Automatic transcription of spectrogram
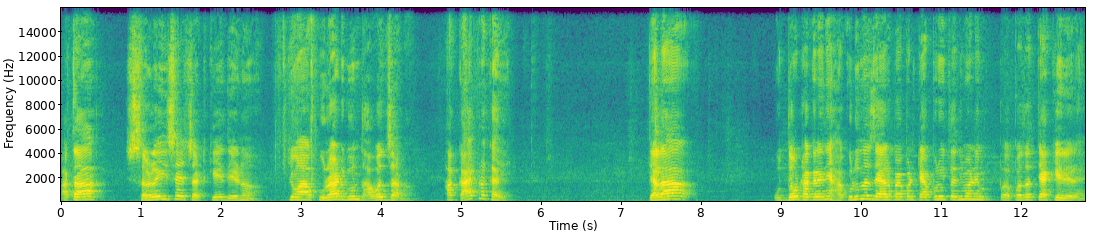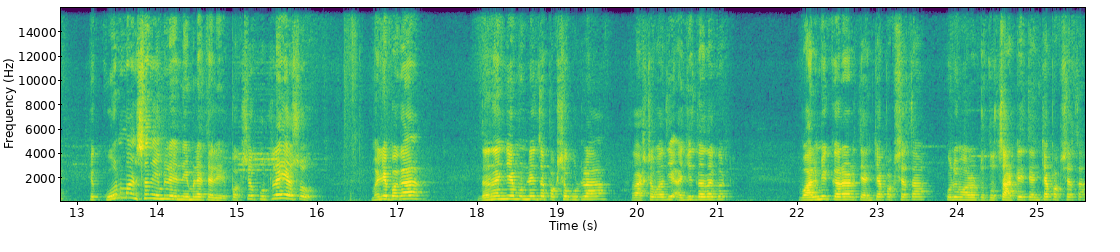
आता सळईचे चटके देणं किंवा कुऱ्हाड घेऊन धावत जाणं हा काय प्रकार आहे? त्याला उद्धव ठाकरेंनी हाकलूनच द्यायला पाहिजे पण त्यापूर्वी त्यांनी म्हणे प पदत्याग केलेला आहे. हे कोण माणसं नेमले नेमण्यात आले? पक्ष कुठलाही असो. म्हणजे बघा धनंजय मुंडेंचा पक्ष कुठला? राष्ट्रवादी अजितदादा गट. वाल्मिक कराड त्यांच्या पक्षाचा कोणी मला वाटतं तो चाटे त्यांच्या पक्षाचा.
